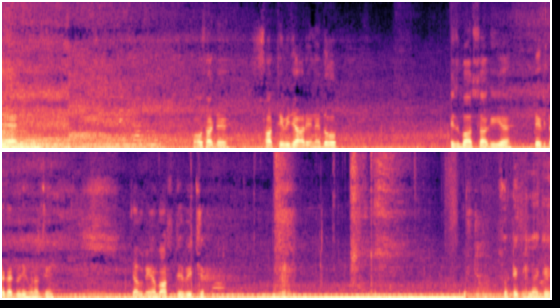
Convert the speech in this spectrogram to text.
ਹੈ ਨਹੀਂ ਉਹ ਸਾਡੇ ਸਾਥੀ ਵੀ ਜਾ ਰਹੇ ਨੇ ਦੋ। ਇਸ ਬੱਸ ਆ ਗਈ ਹੈ। ਟਿਕਟ ਕੱਢ ਲਈ ਹੁਣ ਅਸੀਂ। ਚੱਲਦੇ ਹਾਂ ਬੱਸ ਦੇ ਵਿੱਚ। ਸੋ ਟਿਕਟ ਲੈ ਕੇ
